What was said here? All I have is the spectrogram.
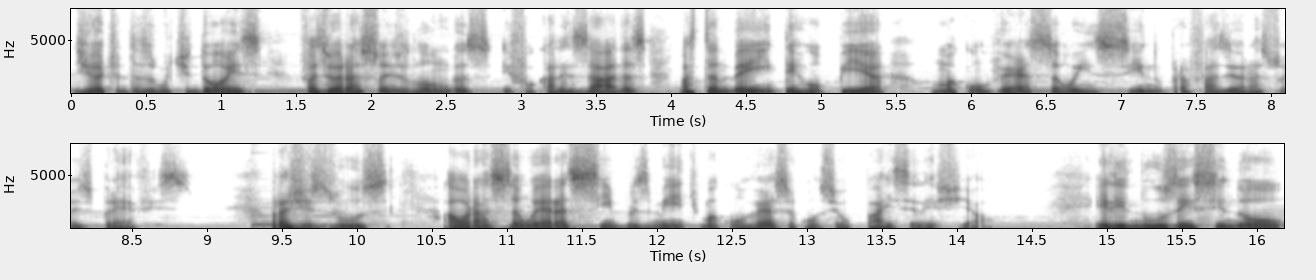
diante das multidões, fazia orações longas e focalizadas, mas também interrompia uma conversa ou ensino para fazer orações breves. Para Jesus, a oração era simplesmente uma conversa com seu Pai Celestial. Ele nos ensinou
